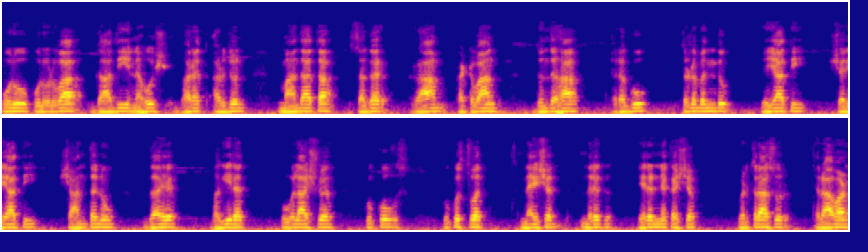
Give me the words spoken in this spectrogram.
पुरु, पुरुर्वा, गादी, नहुष, भरत, अर्जुन, मांदाता, सगर, राम, खटवांग, दुंदहा, रघु तृणबंधु ययाति, शर्याति शांतनु गय, भगीरथ कुवलाश्व कुकुस कुकुस्वत नैषद, नृग, हिरण्यकश्यप, वृत्रासुर, रावण,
